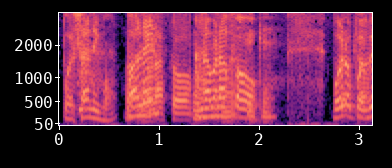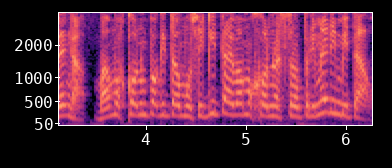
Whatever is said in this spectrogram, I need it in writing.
pues ánimo, Un ¿vale? abrazo. Un abrazo. Bueno, pues venga, vamos con un poquito de musiquita y vamos con nuestro primer invitado.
